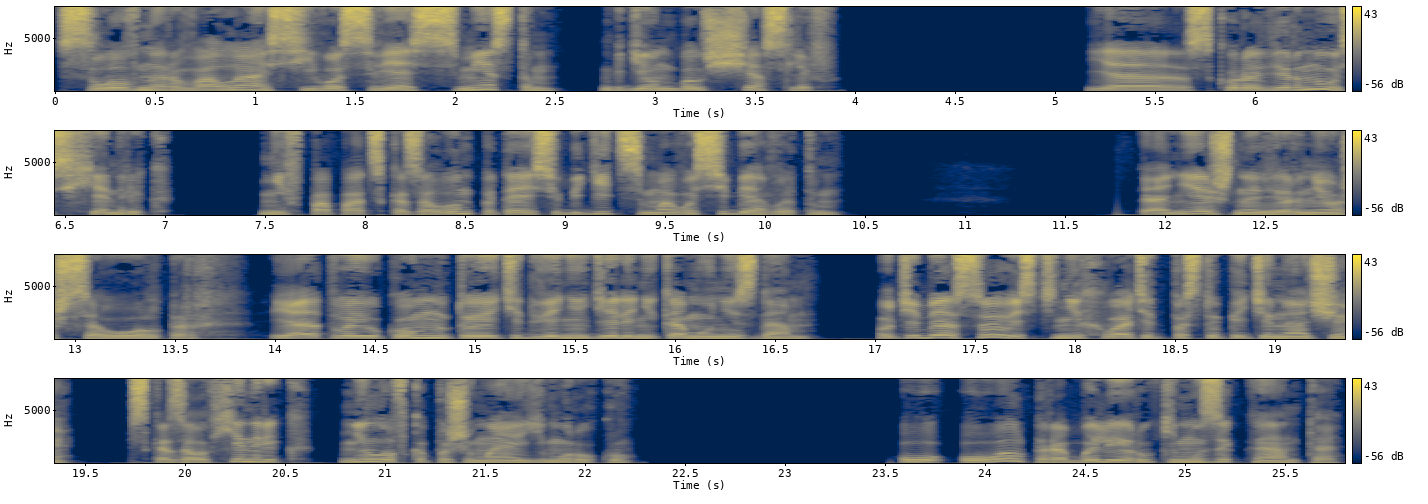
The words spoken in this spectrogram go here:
словно рвалась его связь с местом, где он был счастлив. «Я скоро вернусь, Хенрик», — не в попад сказал он, пытаясь убедить самого себя в этом. «Конечно вернешься, Уолтер. Я твою комнату эти две недели никому не сдам. У тебя совесть не хватит поступить иначе», — сказал Хенрик, неловко пожимая ему руку. У Уолтера были руки музыканта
